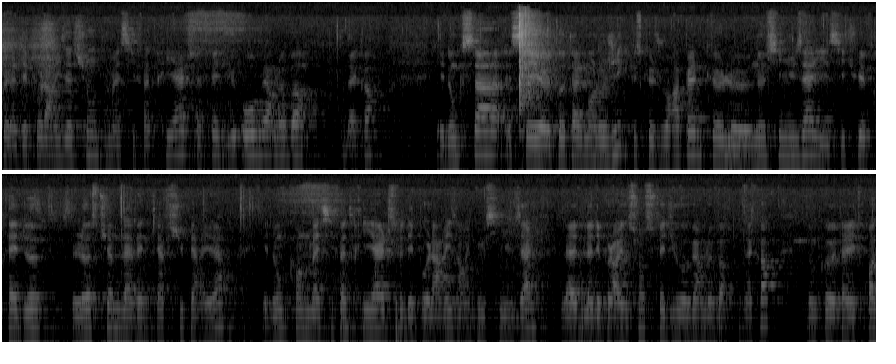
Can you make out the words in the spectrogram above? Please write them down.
que la dépolarisation du massif atrial se fait du haut vers le bas. D'accord? Et donc ça, c'est euh, totalement logique, puisque je vous rappelle que le nœud sinusal est situé près de l'ostium de la veine cave supérieure. Et donc quand le massif atrial se dépolarise en rythme sinusal, la, la dépolarisation se fait du haut vers le bas. D'accord? Donc tu as les trois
